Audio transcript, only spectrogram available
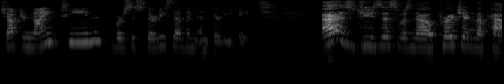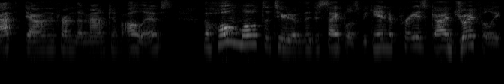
chapter 19, verses 37 and 38. As Jesus was now approaching the path down from the Mount of Olives, the whole multitude of the disciples began to praise God joyfully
